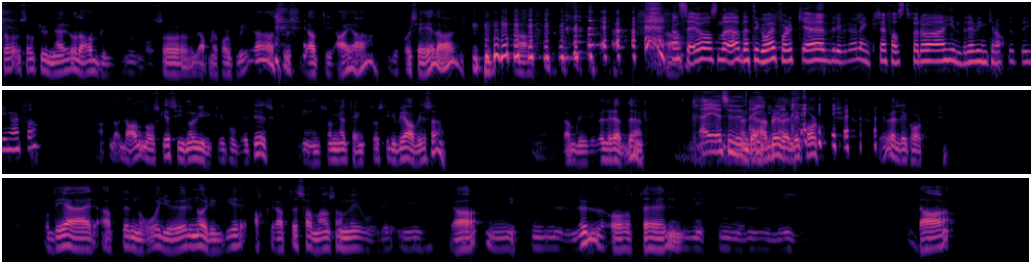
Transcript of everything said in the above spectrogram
Så, så kunne jeg jo da bli som også gamle folk blir, da, så si at ja ja, de får se i dag. Ja. Man ser jo åssen det, dette går. Folk eh, driver og lenker seg fast for å hindre vindkraftutbygging, i hvert fall. Da, da, nå skal jeg si noe virkelig politisk, mm, som jeg tenkte å skrive i avisa. Da blir de vel redde. Nei, jeg synes, Men det her blir veldig kort. Det blir veldig kort. Og det er at det nå gjør Norge akkurat det samme som vi gjorde i, fra 1900 og til 1909. Da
